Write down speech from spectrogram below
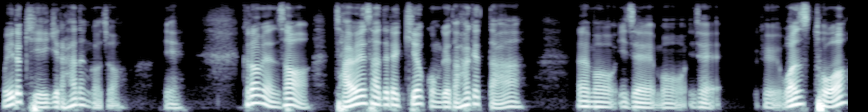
뭐 이렇게 얘기를 하는 거죠. 예. 그러면서 자회사들의 기업 공개도 하겠다. 예, 뭐 이제 뭐 이제 그 원스토어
